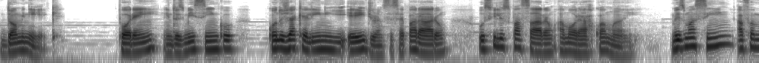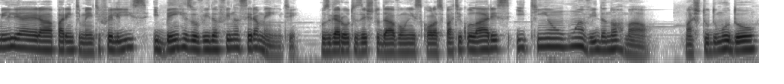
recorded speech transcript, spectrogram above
Dominic. Porém, em 2005, quando Jacqueline e Adrian se separaram, os filhos passaram a morar com a mãe. Mesmo assim, a família era aparentemente feliz e bem resolvida financeiramente. Os garotos estudavam em escolas particulares e tinham uma vida normal. Mas tudo mudou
